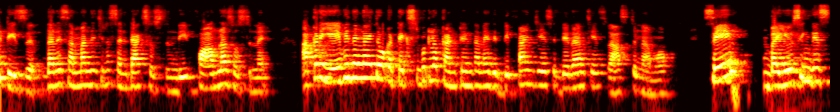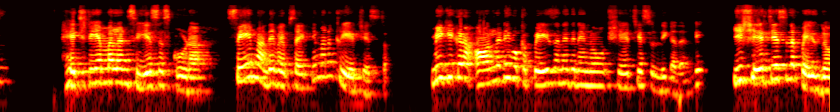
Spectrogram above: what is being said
ఇట్ ఈస్ దానికి సంబంధించిన సెంటాక్స్ వస్తుంది ఫార్ములాస్ వస్తున్నాయి. అక్కడ ఏ విధంగా అయితే ఒక టెక్స్ట్ బుక్లో కంటెంట్ అనేది డిఫైన్ చేసి డిరైవ్ చేసి రాస్తున్నామో same by using this HTML and CSS కూడా సేమ్ అదే వెబ్సైట్ని మనం క్రియేట్ చేస్తాం. మీకు ఇక్కడ ఆల్రెడీ ఒక పేజ్ అనేది నేను షేర్ చేసి ఉంది కదండి. ఈ షేర్ చేసిన పేజ్లో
